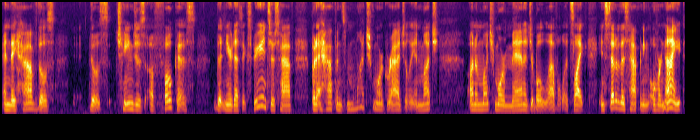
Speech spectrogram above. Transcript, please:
and they have those those changes of focus that near death experiencers have, but it happens much more gradually and much on a much more manageable level. It's like instead of this happening overnight,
